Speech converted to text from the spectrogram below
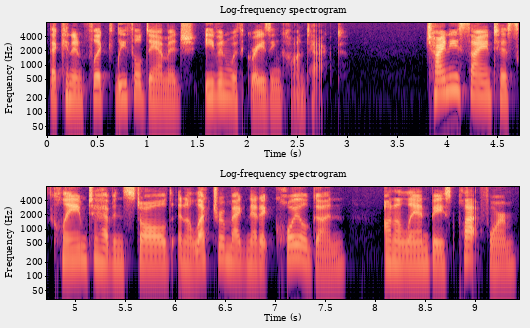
that can inflict lethal damage even with grazing contact. Chinese scientists claim to have installed an electromagnetic coil gun on a land based platform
